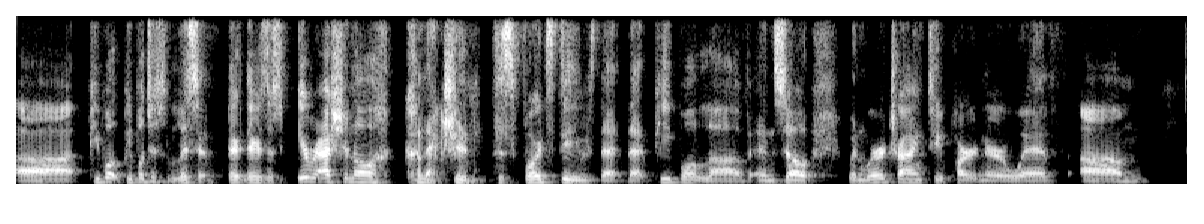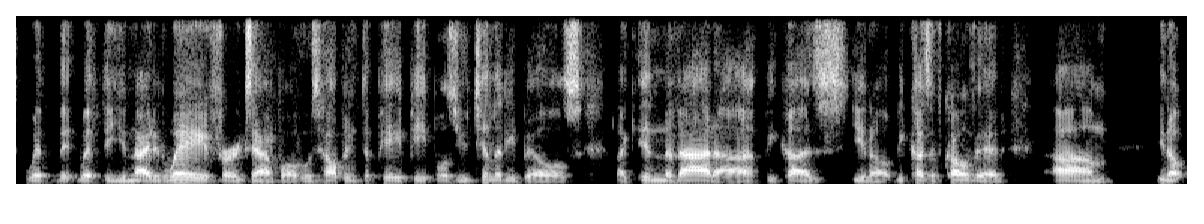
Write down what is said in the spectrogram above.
uh, people people just listen. There, there's this irrational connection to sports teams that that people love, and so when we're trying to partner with um, with the, with the United Way, for example, who's helping to pay people's utility bills, like in Nevada, because you know because of COVID. Um, you know,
